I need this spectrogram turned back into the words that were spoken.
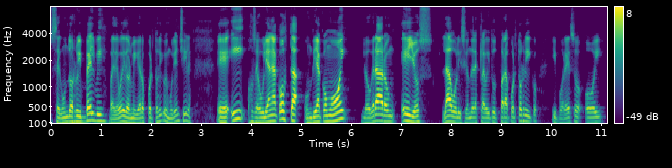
segundo Ruiz Belvis, by the way, de Puerto Rico, y murió en Chile. Eh, y José Julián Acosta, un día como hoy, lograron ellos la abolición de la esclavitud para Puerto Rico y por eso hoy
